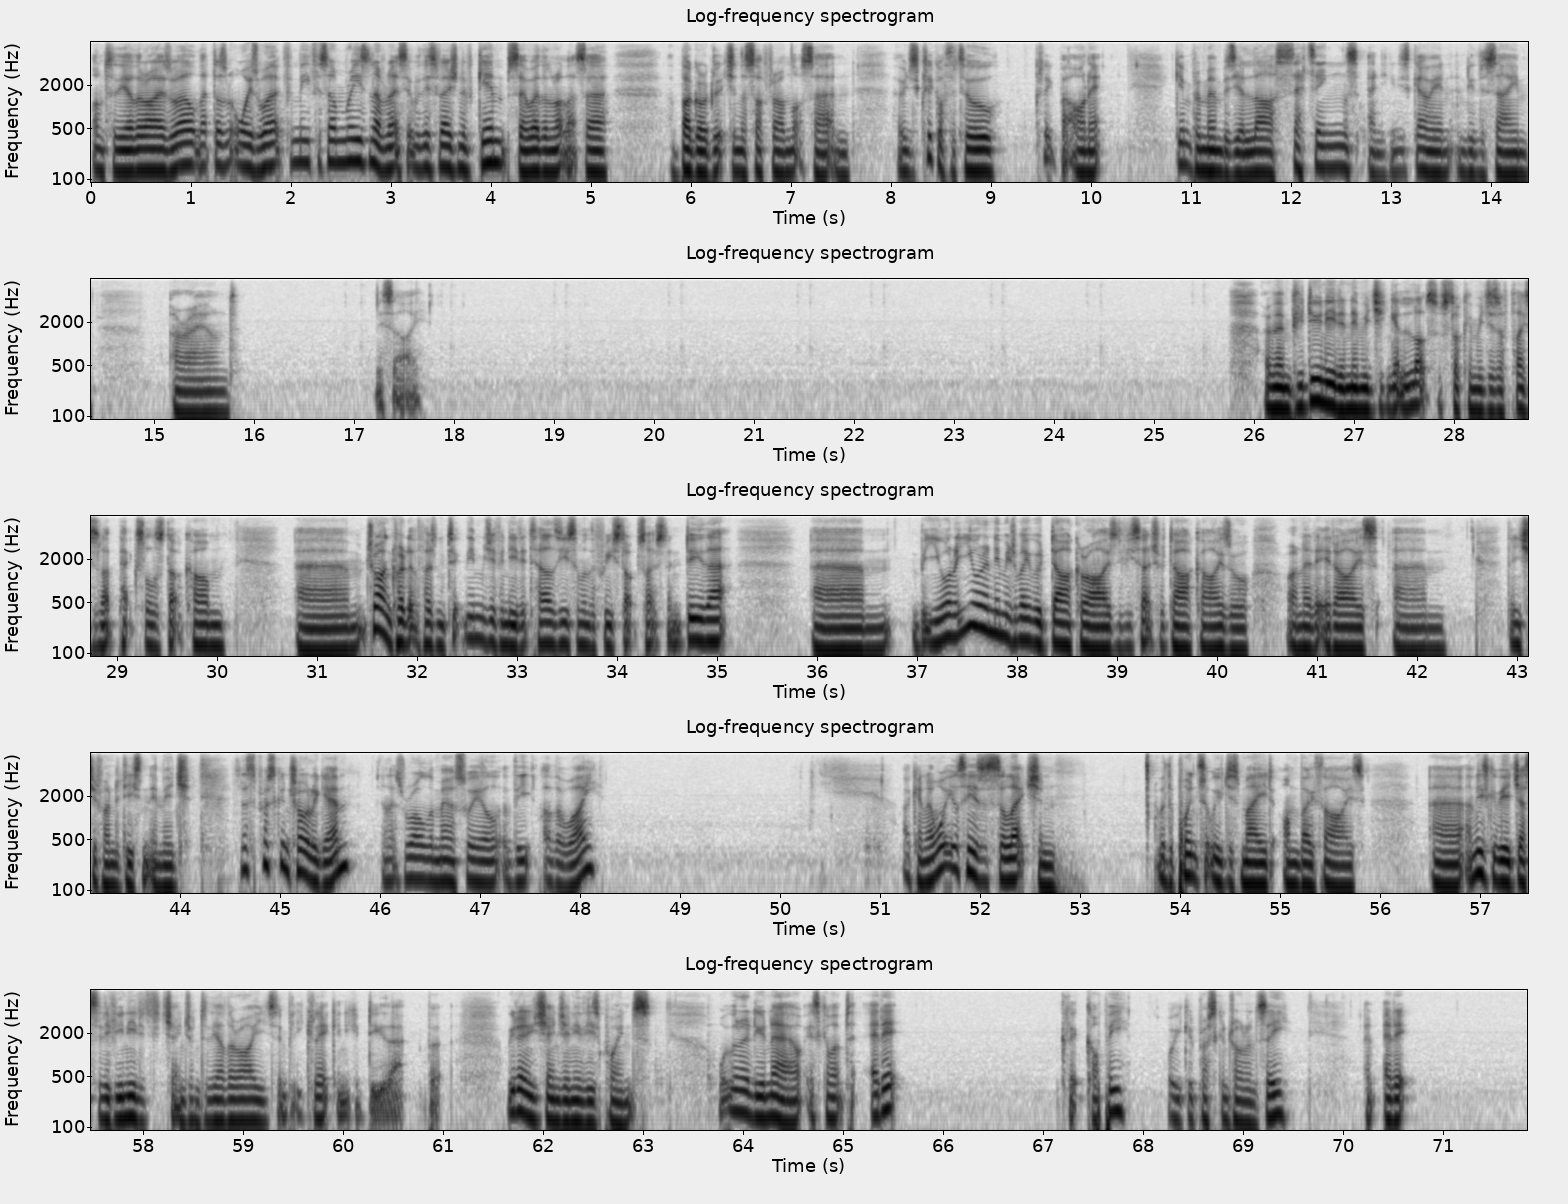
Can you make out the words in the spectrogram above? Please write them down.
onto the other eye as well. That doesn't always work for me for some reason. I've noticed it with this version of GIMP, so whether or not that's a a bug or a glitch in the software, I'm not certain. I mean, just click off the tool, click back on it. GIMP remembers your last settings, and you can just go in and do the same around this eye. Remember, if you do need an image, you can get lots of stock images off places like pexels.com. Um, try and credit the person who took the image if indeed it tells you. Some of the free stock sites don't do that. Um, but you want you want an image maybe with darker eyes. If you search for dark eyes or, or unedited eyes, um, then you should find a decent image. So let's press Control again, and let's roll the mouse wheel the other way. Okay, now what you'll see is a selection with the points that we've just made on both eyes. Uh, and these could be adjusted if you needed to change onto the other eye, you simply click and you could do that. But we don't need to change any of these points. What we're going to do now is come up to Edit, click Copy, or you could press Ctrl and C, and Edit,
